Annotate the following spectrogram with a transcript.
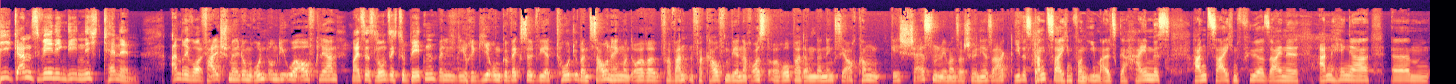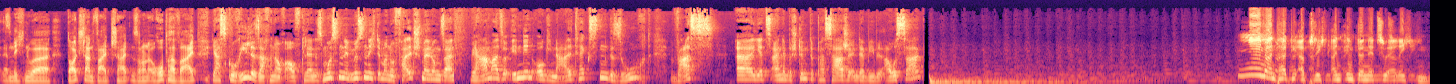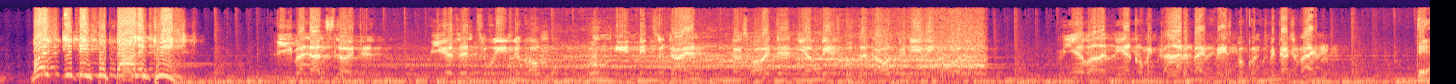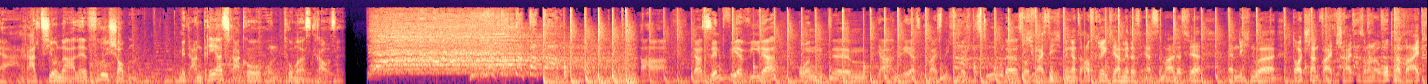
Die ganz wenigen, die ihn nicht kennen. André Wolf. Falschmeldungen rund um die Uhr aufklären. Meinst du, es lohnt sich zu beten? Wenn die Regierung gewechselt wird, tot über den Zaun hängen und eure Verwandten verkaufen wir nach Osteuropa, dann, dann denkst du ja auch, komm, geh schäßen, wie man so schön hier sagt. Jedes Handzeichen von ihm als geheimes Handzeichen für seine Anhänger. Ähm, nicht nur deutschlandweit schalten, sondern europaweit. Ja, skurrile Sachen auch aufklären. Es müssen, müssen nicht immer nur Falschmeldungen sein. Wir haben also in den Originaltexten gesucht, was äh, jetzt eine bestimmte Passage in der Bibel aussagt. Niemand hat die Absicht, ein Internet zu errichten. Wollt ihr den totalen Tweet? Liebe Landsleute, wir sind zu Ihnen gekommen, um Ihnen mitzuteilen, dass heute Ihr Facebook-Account genehmigt wurde. Wir wollen mehr Kommentare bei Facebook und Twitter schreiben. Der rationale Frühschoppen mit Andreas Racco und Thomas Krause. Haha, da sind wir wieder. Und ähm, ja, Andreas, ich weiß nicht, möchtest du oder soll ich? Ich weiß nicht, ich bin ganz aufgeregt. Wir haben ja das erste Mal, dass wir ähm, nicht nur deutschlandweit schalten, sondern europaweit.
